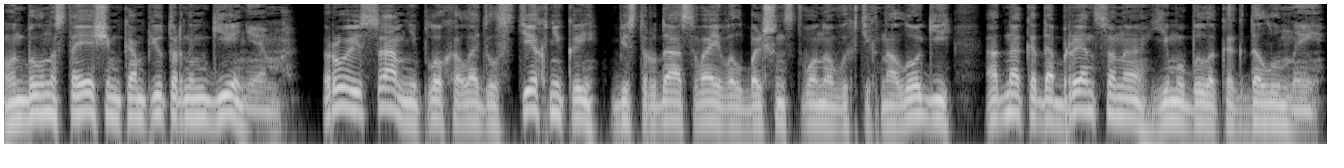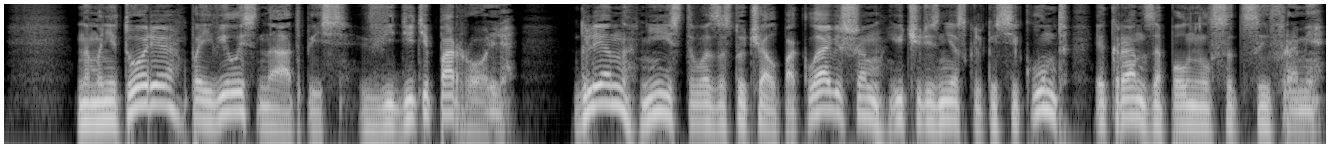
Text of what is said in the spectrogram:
Он был настоящим компьютерным гением. Рой сам неплохо ладил с техникой, без труда осваивал большинство новых технологий, однако до Брэнсона ему было как до Луны. На мониторе появилась надпись «Введите пароль». Глен неистово застучал по клавишам, и через несколько секунд экран заполнился цифрами.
